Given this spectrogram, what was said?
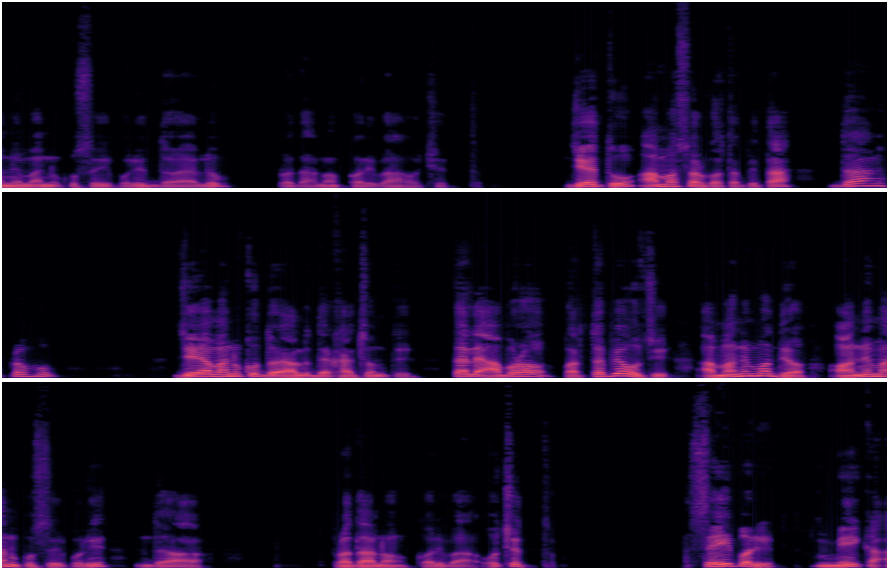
ଅନ୍ୟମାନଙ୍କୁ ସେହିପରି ଦୟାଲୁ ପ୍ରଦାନ କରିବା ଉଚିତ। ଯେହେତୁ ଆମ ସ୍ୱର୍ଗତ ପିତା ଦୟାଳୁ ପ୍ରଭୁ। ଯେ ଏମାନଙ୍କୁ ଦୟାଳୁ ଦେଖାଇଛନ୍ତି ତାହେଲେ ଆମର କର୍ତ୍ତବ୍ୟ ହେଉଛି ଆମମାନେ ମଧ୍ୟ ଅନ୍ୟମାନଙ୍କୁ ସେହିପରି ଦୟା ପ୍ରଦାନ କରିବା ଉଚିତ। ସେହିପରି ମିକା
